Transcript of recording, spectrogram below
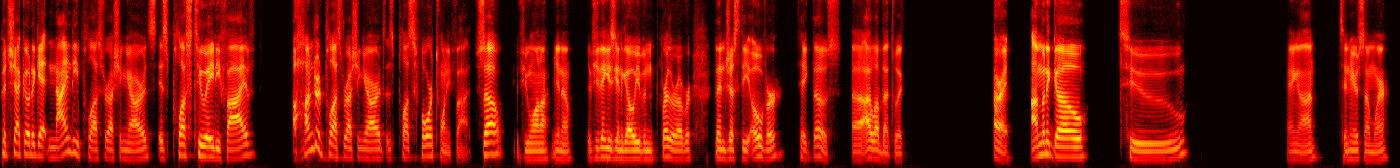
Pacheco to get 90 plus rushing yards is plus 285. 100 plus rushing yards is plus 425. So if you want to, you know, if you think he's going to go even further over than just the over, take those. Uh, I love that Zwick. All right. I'm going to go to. Hang on. It's in here somewhere.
